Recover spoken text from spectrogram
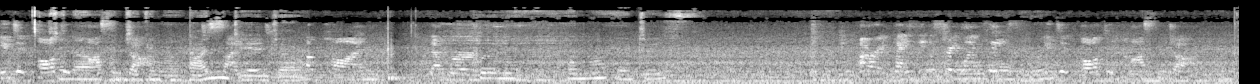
You did all So did an now awesome I'm job. taking my fine Decided gel. upon number. Putting it on my edges. All right, guys, take a straight line, please. You did all did an awesome job. Comes take my from Studio Lurkin, and edge they brush, have push it a down.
